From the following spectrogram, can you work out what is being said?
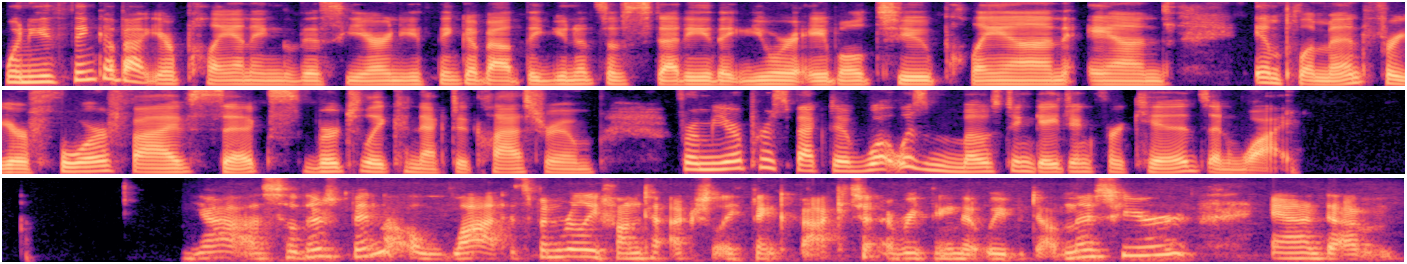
when you think about your planning this year and you think about the units of study that you were able to plan and implement for your four, five, six virtually connected classroom, from your perspective, what was most engaging for kids and why? Yeah, so there's been a lot. It's been really fun to actually think back to everything that we've done this year and um,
